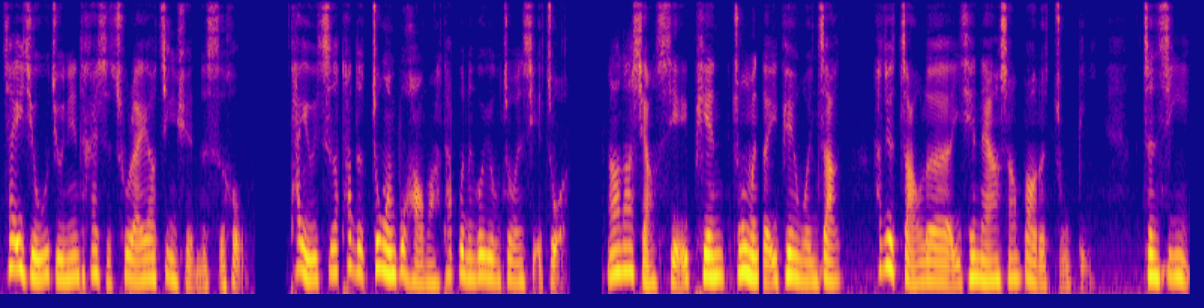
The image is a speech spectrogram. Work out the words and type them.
在一九五九年他开始出来要竞选的时候，他有一次他的中文不好嘛，他不能够用中文写作，然后他想写一篇中文的一篇文章。他就找了以前《南洋商报》的主笔曾心颖，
